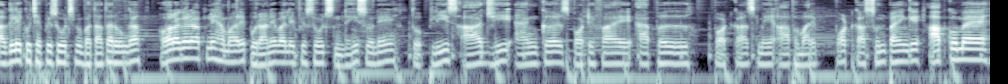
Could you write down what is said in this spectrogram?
अगले कुछ एपिसोड्स में बताता रहूँगा। और अगर आपने हमारे पुराने वाले एपिसोड्स नहीं सुने तो प्लीज़ आज ही एंकर स्पॉटिफाई एप्पल पॉडकास्ट में आप हमारे पॉडकास्ट सुन पाएँगे। आपको मैं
